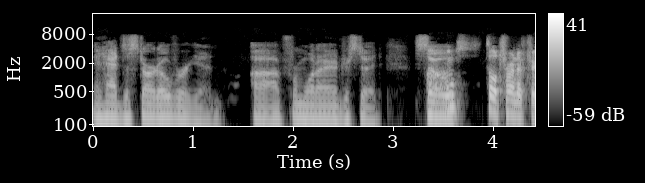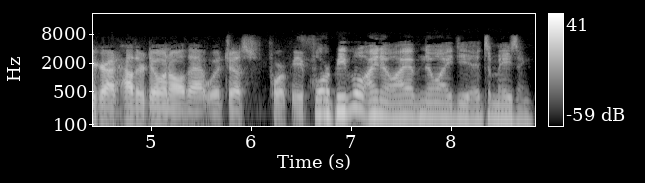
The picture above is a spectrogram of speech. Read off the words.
and had to start over again, uh, from what I understood. So I'm still trying to figure out how they're doing all that with just four people. four people, I know, I have no idea. It's amazing.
